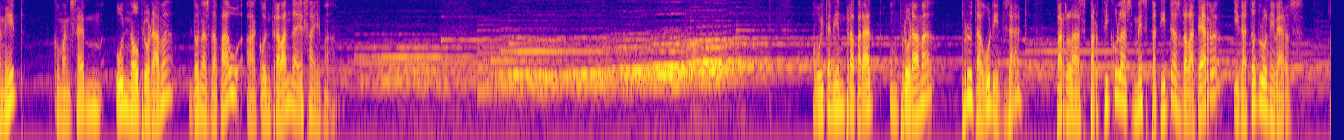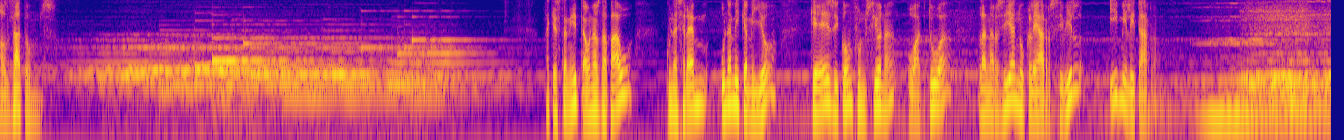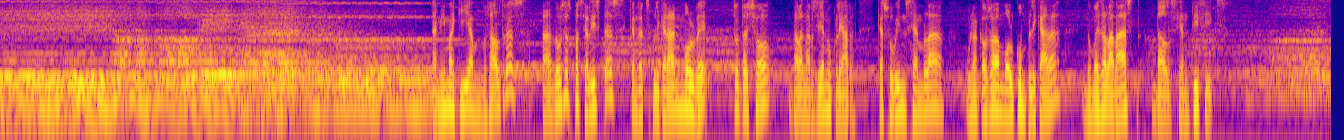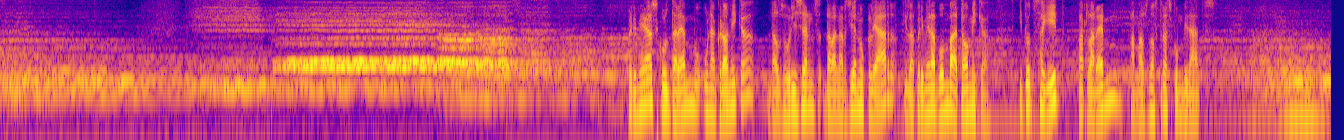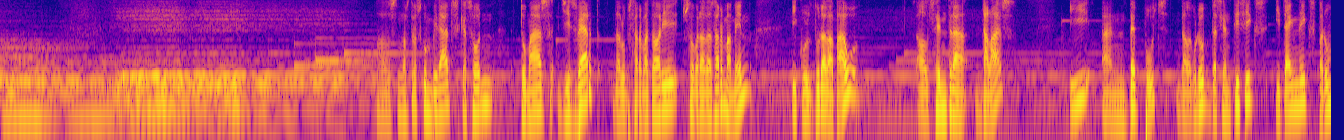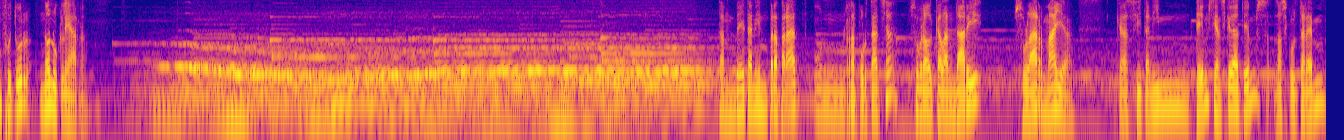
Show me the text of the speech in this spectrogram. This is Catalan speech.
Bona nit, comencem un nou programa d'Ones de Pau a Contrabanda FM. Avui tenim preparat un programa protagonitzat per les partícules més petites de la Terra i de tot l'univers, els àtoms. Aquesta nit, a Ones de Pau, coneixerem una mica millor què és i com funciona o actua l'energia nuclear civil i militar. Tenim aquí amb nosaltres a dos especialistes que ens explicaran molt bé tot això de l'energia nuclear, que sovint sembla una cosa molt complicada només a l'abast dels científics. Primer escoltarem una crònica dels orígens de l'energia nuclear i la primera bomba atòmica i tot seguit parlarem amb els nostres convidats. Els nostres convidats que són Tomàs Gisbert de l'Observatori sobre Desarmament i Cultura de Pau, el Centre de l'AS, i en Pep Puig, del grup de científics i tècnics per un futur no nuclear. També tenim preparat un reportatge sobre el calendari solar maia, que si tenim temps, si ens queda temps, l'escoltarem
